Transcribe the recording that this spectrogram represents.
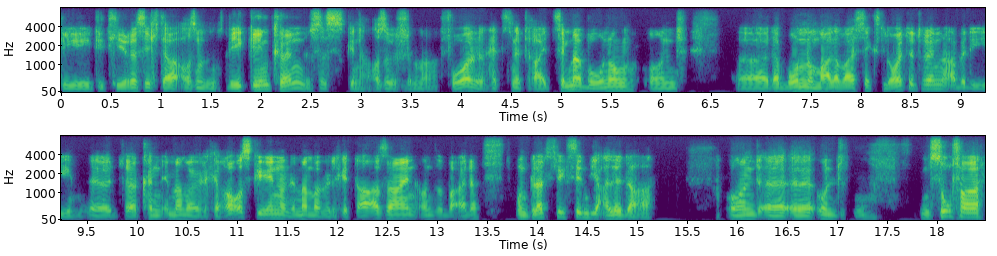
die, die Tiere sich da aus dem Weg gehen können. Das ist genauso, stell mal vor, du hättest eine Drei-Zimmer-Wohnung und äh, da wohnen normalerweise sechs Leute drin, aber die, äh, da können immer mal welche rausgehen und immer mal welche da sein und so weiter. Und plötzlich sind die alle da. Und, äh, äh und im Sofa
